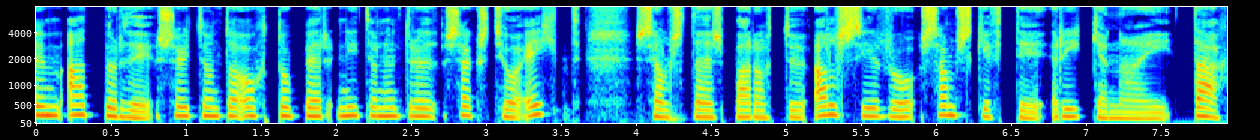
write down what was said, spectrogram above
um atbyrði 17. oktober 1961, sjálfstæðisbaráttu allsýr og samskipti ríkjana í dag.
